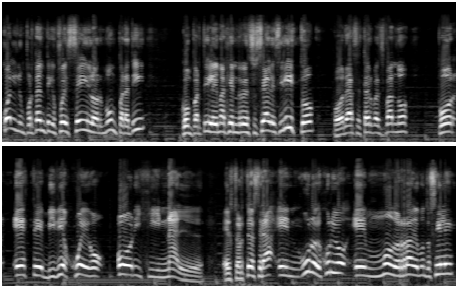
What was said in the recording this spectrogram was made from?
cuál es lo importante que fue Sailor Moon para ti. Compartir la imagen en redes sociales y listo podrás estar participando por este videojuego original. El sorteo será en 1 de julio en modo radio.cl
